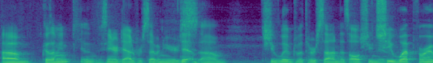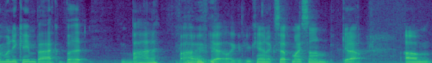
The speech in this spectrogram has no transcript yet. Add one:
Um, because I mean, she hasn't seen her dad for seven years. Yeah. Um, she lived with her son. That's all she knew. She wept for him when he came back, but bye. Bye. yeah, like if you can't accept my son, get out. Um,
